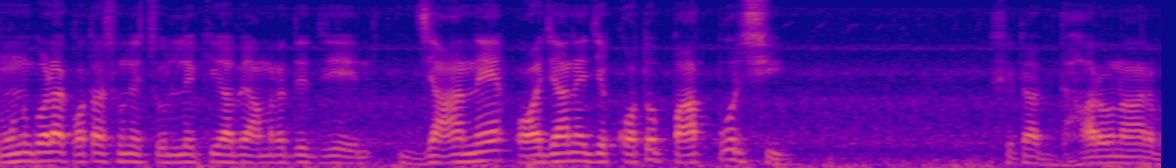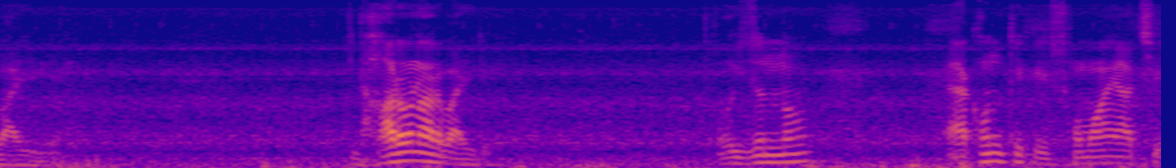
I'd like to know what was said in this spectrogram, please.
মন গড়া কথা শুনে চললে কী হবে? আমাদের যে জানে, অজানে যে কত পাপ করছি, সেটা ধারণার বাইরে। ধারণার বাইরে। ওই জন্য এখন থেকে সময় আছে,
